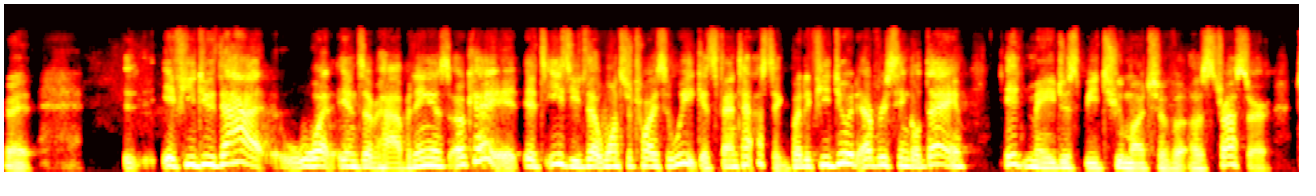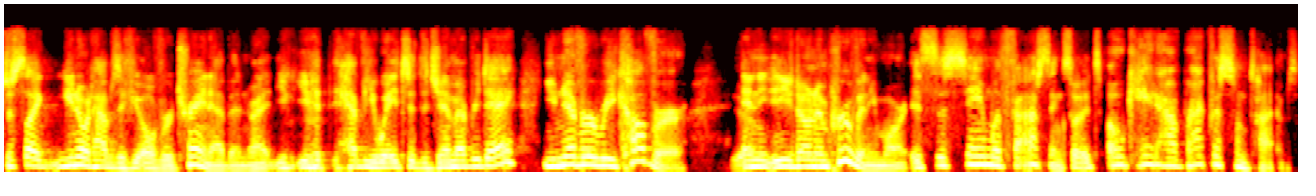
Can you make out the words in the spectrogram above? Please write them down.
Right. If you do that, what ends up happening is okay, it, it's easy to do that once or twice a week. It's fantastic. But if you do it every single day, it may just be too much of a, a stressor. Just like, you know what happens if you overtrain, Eben, right? You, you hit heavy weights at the gym every day, you never recover Yeah. and you don't improve anymore. It's the same with fasting. So it's okay to have breakfast sometimes.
